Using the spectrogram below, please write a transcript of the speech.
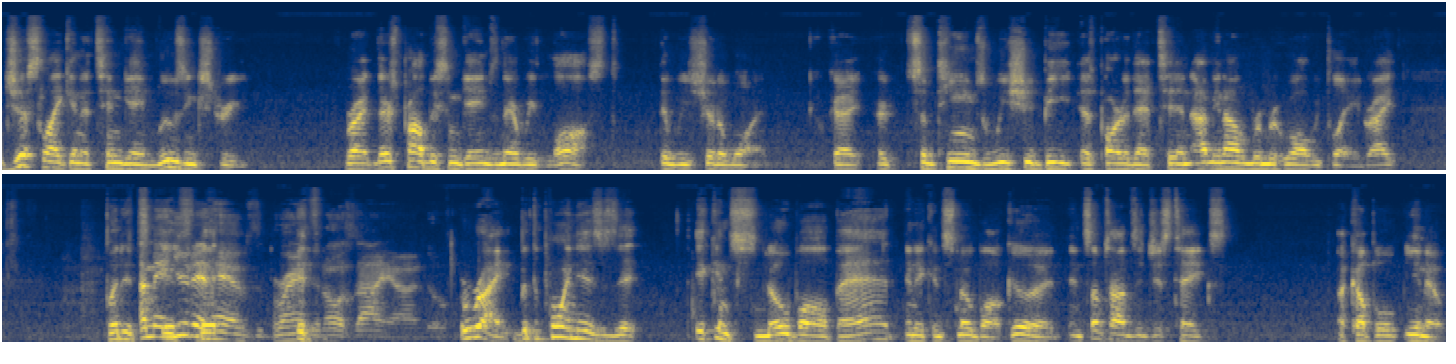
just like in a 10 game losing streak, right? There's probably some games in there we lost that we should have won. Okay. Or some teams we should beat as part of that 10. I mean, I don't remember who all we played, right? But it's, I mean, it's you didn't have Brandon or Zion, though. Right. But the point is, is that it can snowball bad and it can snowball good. And sometimes it just takes a couple, you know,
